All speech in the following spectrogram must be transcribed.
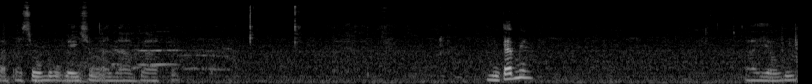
Papasubo guys yung alaga ko. Kami. Ayaw eh.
